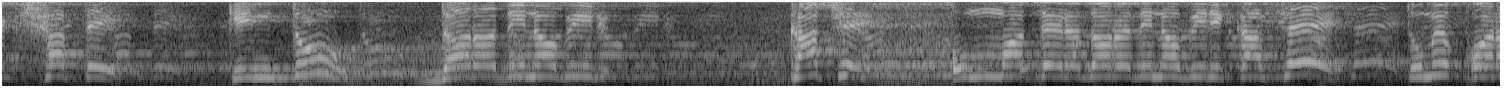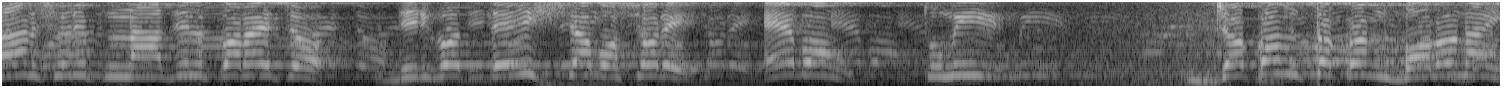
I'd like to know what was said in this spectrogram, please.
একসাথে, কিন্তু দরদি নবীর কাছে, উম্মতের দরদি নবীর কাছে তুমি কোরআন শরীফ নাজিল করাইছ দীর্ঘ তেইশটা বছরে এবং তুমি যখন তখন বলো নাই,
